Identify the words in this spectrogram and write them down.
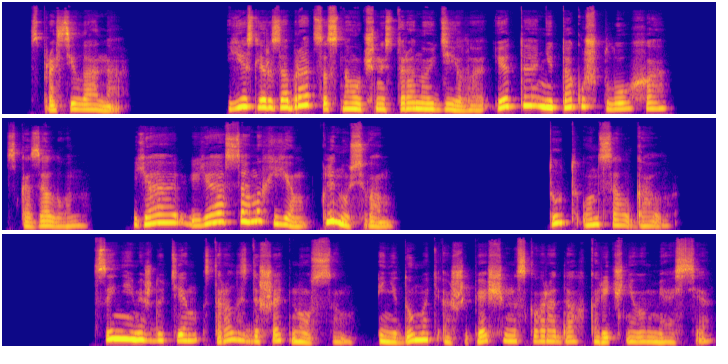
– спросила она. «Если разобраться с научной стороной дела, это не так уж плохо», – сказал он. «Я... я сам их ем, клянусь вам». Тут он солгал. Циния, между тем, старалась дышать носом, и не думать о шипящем на сковородах коричневом мясе.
